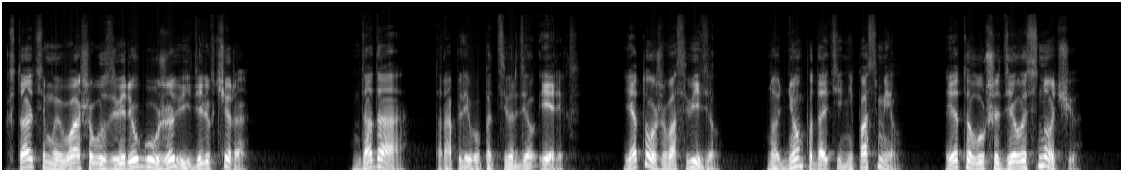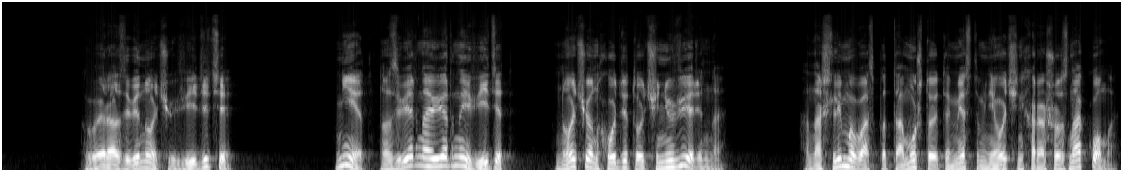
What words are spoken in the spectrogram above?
Кстати, мы вашего зверюгу уже видели вчера. Да-да, торопливо подтвердил Эрикс. Я тоже вас видел, но днем подойти не посмел. Это лучше делать ночью. Вы разве ночью видите? Нет, но зверь, наверное, видит. Ночью он ходит очень уверенно. А нашли мы вас потому, что это место мне очень хорошо знакомо.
